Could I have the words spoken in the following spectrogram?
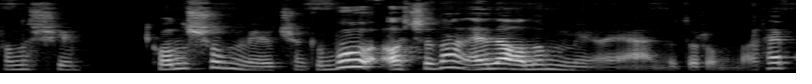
konuşayım. Konuşulmuyor çünkü. Bu açıdan ele alınmıyor yani durumlar. Hep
